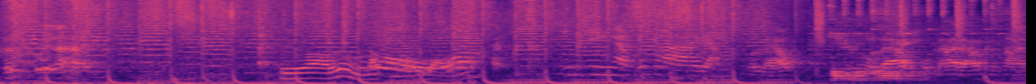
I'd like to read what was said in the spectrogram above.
ไม่ได้เรื่อเรื่องนับไหนเหจริงๆอะผู้ชายอะหมดแล้วหมดแล้วผมได้แล้วหนึ่งพัน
